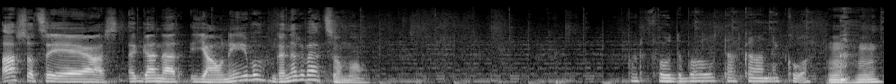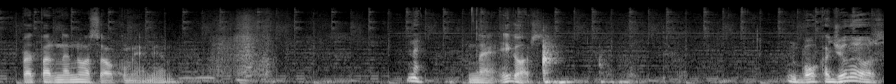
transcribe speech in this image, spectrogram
asociējās gan ar jaunību, gan ar vecumu. Par futbolu tā kā neko. Mhm. Pat par nenosaukumiem. Ja? Ne. Nē, Igors. Boka juniors.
